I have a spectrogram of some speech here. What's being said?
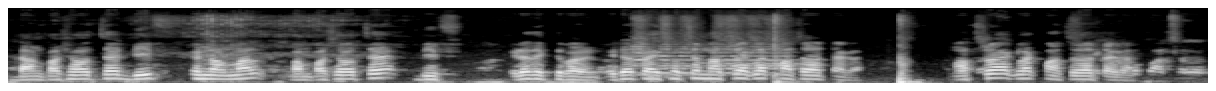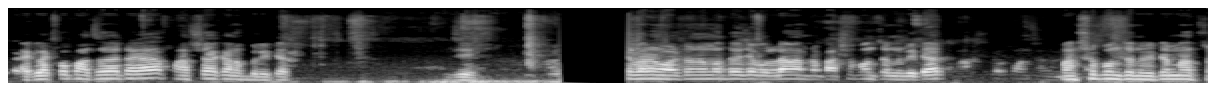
ডান পাশে হচ্ছে ডিপ নর্মাল বাম পাশে হচ্ছে ডিপ এটা দেখতে পারেন, এটার প্রাইস হচ্ছে মাত্র এক লাখ পাঁচ হাজার টাকা। মাত্র এক লাখ পাঁচ হাজার টাকা। এক লক্ষ পাঁচ হাজার টাকা, পাঁচশো একানব্বই লিটার জি। দেখতে পারেন ওয়ালটনের মধ্যে যে বললাম, আপনার পাঁচশো পঞ্চান্ন লিটার পাঁচশো পঞ্চান্ন এটা মাত্র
